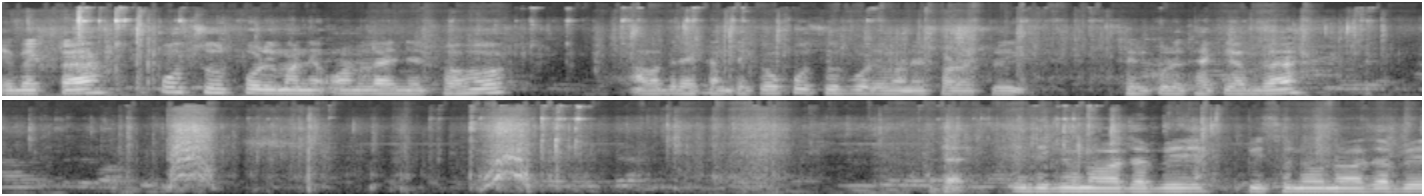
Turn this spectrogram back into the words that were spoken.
এই ব্যাগটা প্রচুর পরিমাণে অনলাইনে সহ আমাদের এখান থেকেও প্রচুর পরিমাণে সরাসরি সেল করে থাকি আমরা। এদিকেও নেওয়া যাবে, পিছনেও নেওয়া যাবে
